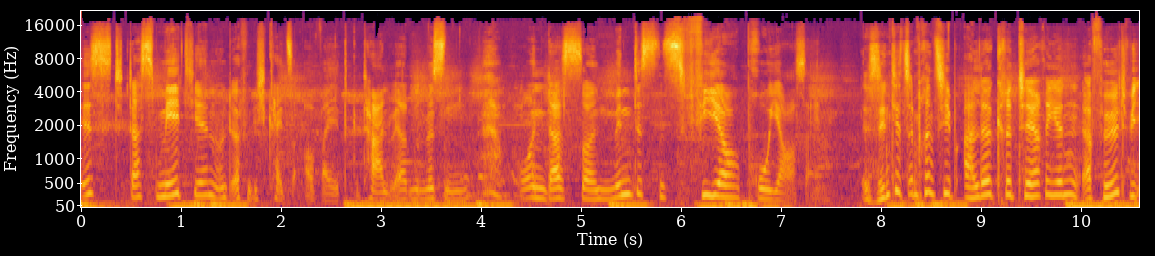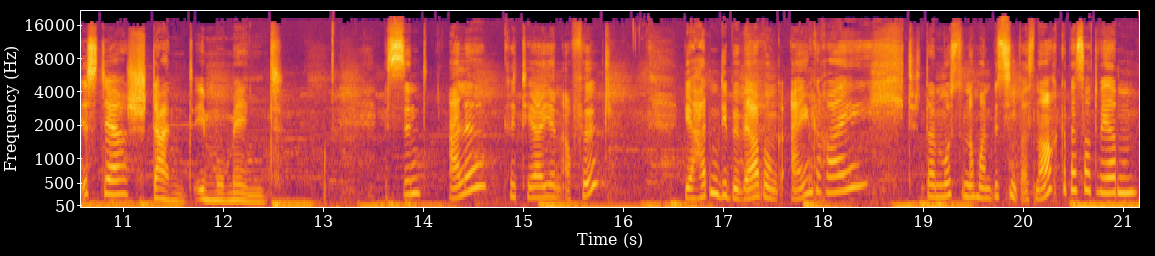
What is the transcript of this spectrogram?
ist, dass Medien- und Öffentlichkeitsarbeit getan werden müssen. Und das sollen mindestens vier pro Jahr sein. Sind jetzt im Prinzip alle Kriterien erfüllt? Wie ist der Stand im Moment? Es sind alle Kriterien erfüllt. Wir hatten die Bewerbung eingereicht, dann musste noch mal ein bisschen was nachgebessert werden.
